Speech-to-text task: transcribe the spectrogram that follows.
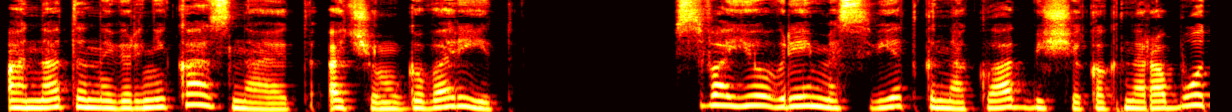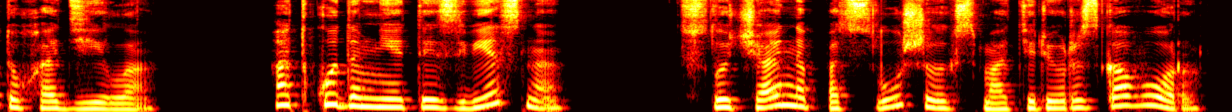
она-то наверняка знает, о чем говорит. В свое время Светка на кладбище как на работу ходила. Откуда мне это известно? Случайно подслушал их с матерью разговор.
